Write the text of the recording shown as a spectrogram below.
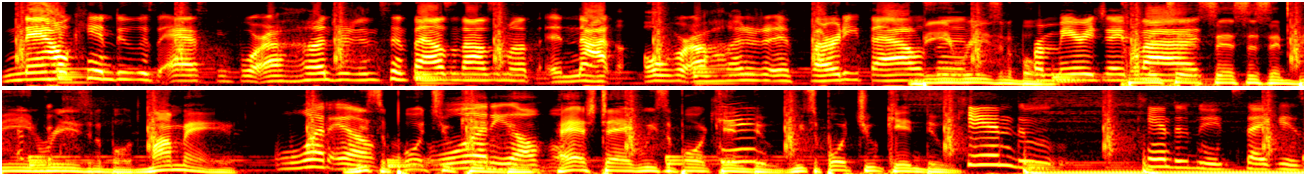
now Kendu is asking for hundred and ten thousand dollars a month and not over hundred and thirty thousand. Being reasonable. from Mary J. Coming to Blige. his senses and being reasonable. My man. What else? We support you, What else? Hashtag we support Kendu. We support you, Ken Do. Kendu, Kendu needs to take his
